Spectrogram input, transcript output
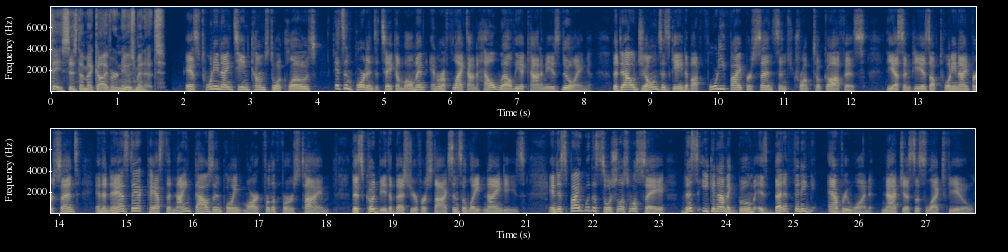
This is the MacIver News Minute. As 2019 comes to a close, it's important to take a moment and reflect on how well the economy is doing. The Dow Jones has gained about 45% since Trump took office. The S&P is up 29% and the Nasdaq passed the 9,000 point mark for the first time. This could be the best year for stocks since the late 90s. And despite what the socialists will say, this economic boom is benefiting everyone, not just a select few.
